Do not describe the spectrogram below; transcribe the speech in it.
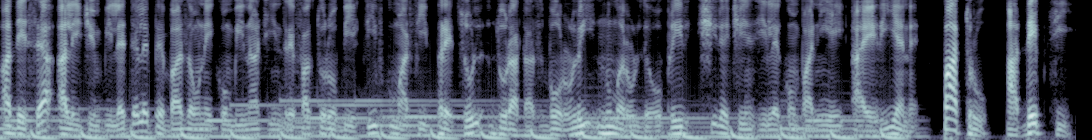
Adesea alegem biletele pe baza unei combinații între factori obiectivi, cum ar fi prețul, durata zborului, numărul de opriri și recenziile companiei aeriene. 4. Adepții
